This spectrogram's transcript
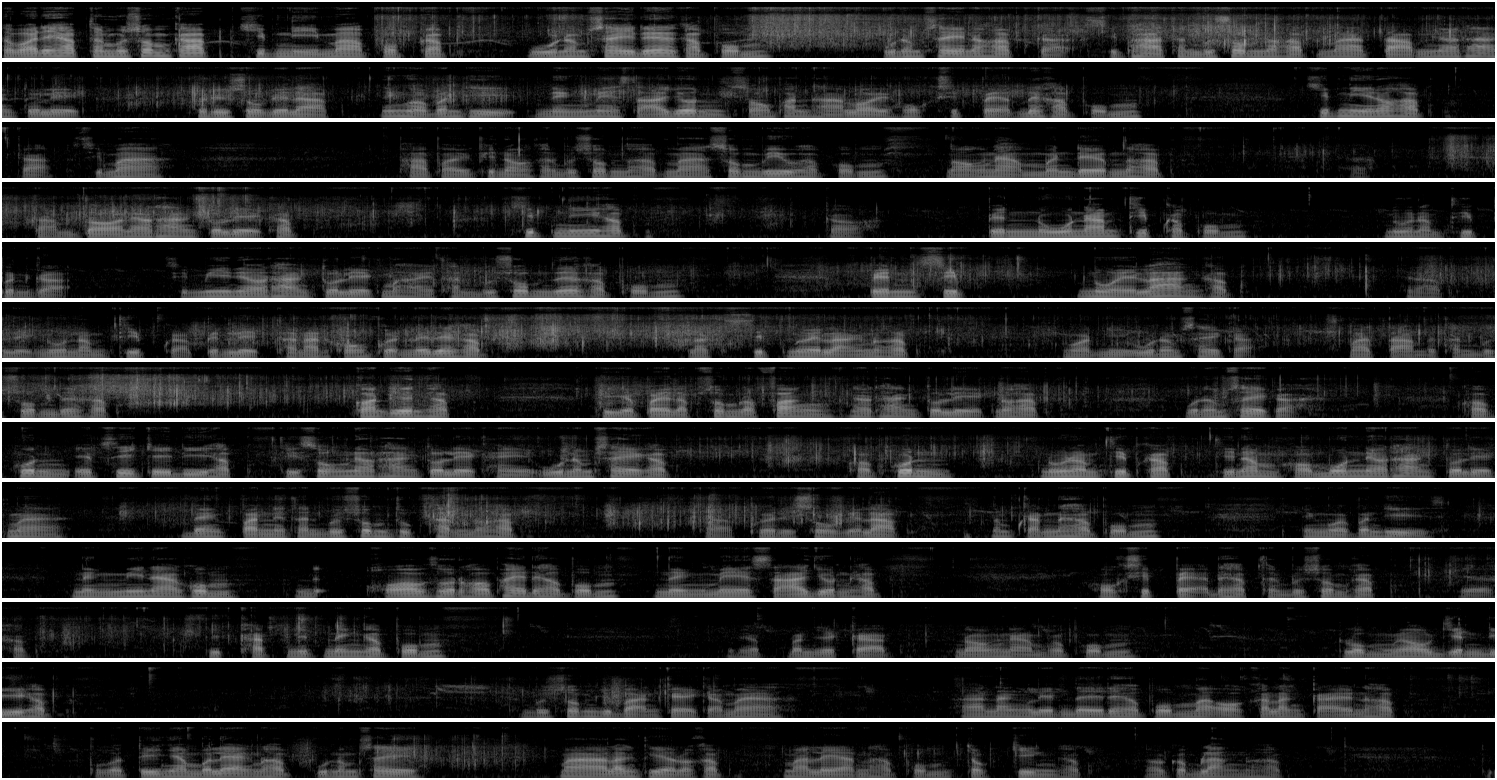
สวัสดีครับท่านผู้ชมครับคลิปนี้มาพบกับอูน้ำไส้เด้อครับผมอูน้ำไส้นะครับกับสิพาท่านผู้ชมนะครับ มาตามแนวทางตัวเลขเพื่อได้โชคได้ลาบในงวดวันที่1เมษายน2568เด้อครับผมคลิปนี้นะครับกับสิมาพาพ่อพี่น้องท่านผู้ชมนะครับ มาส้มวิวครับผมน้องน้ำเหมือนเดิมนะครับ ตามต่อแนวทางตัวเลขครับ คลิปนี้ครับ ก็เป็นหนูน้ำทิพย์ครับผม นู่นนำทิพย์เพิ่นกะสิมีแนวทางตัวเลขมาให้ท่านผู้ชมเด้อครับ ผมเป็น 10 หน่วยล่างครับนะครับเลขนู่นนำทิพย์ก็เป็นเลขถนัดของเพิ่อนเลยเด้อครับหลัก10หน่วยล่างนะครับงวดนี้อูน้ำใส่กะมาตามไปท่านผู้ชมเด้อครับ ก่อนอื่นครับที่จะไปรับชมรับฟังแนวทางตัวเลขนะครับอูน้ำใส่กะขอบคุณ FC ใจดีครับที่ส่งแนวทางตัวเลขให้อูน้ำใส่ครับ ขอบคุณ นูนำจิบครับ ที่นำข้อมูลแนวทางตัวเลขมาแบ่งปันในท่านผู้ชมทุกท่านนะครับเพื่อได้โชคได้ลาบนำกันนะครับผมในงวดวันที่หนึ่งมีนาคมขอโทษขออภัยด้วยครับผมหนึ่งเมษายนครับหกสิบแปดนะครับท่านผู้ชมครับนี่แหละครับติดขัดนิดนึงครับผมนี่ครับบรรยากาศน้องน้ำครับผมลมเงาเย็นดีครับท่านผู้ชมอยู่บ้านไก่กามา หานั่งเล่นได้ได้ครับผมมาออกกำลังกายนะครับ ปกติยามมื้อแรกนะครับปูน้ำใส่มาลังเทียวหรอครับ มาแลนนะครับ ผมจอกกิ่งครับเอากำลังนะครับ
